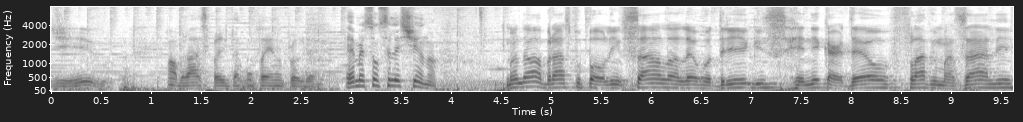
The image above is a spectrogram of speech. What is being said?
Diego, um abraço para ele estar acompanhando o programa. Emerson Celestino. Mandar um abraço pro Paulinho Sala, Léo Rodrigues, Renê Cardel, Flávio Mazali,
